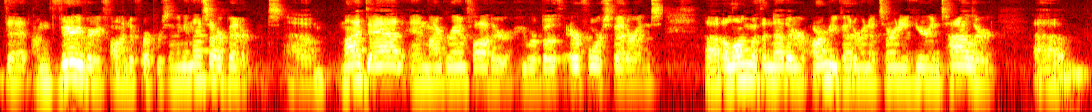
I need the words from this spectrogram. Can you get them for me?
that I'm very, very fond of representing, and that's our veterans. Um, my dad and my grandfather, who were both Air Force veterans, uh, along with another Army veteran attorney here in Tyler, um,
